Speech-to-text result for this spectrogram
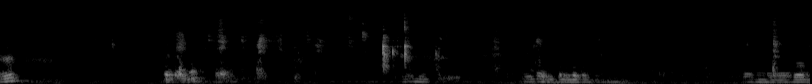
응? 그다음에 이거 이거 이거 이거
